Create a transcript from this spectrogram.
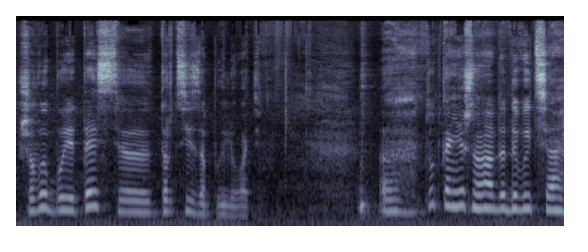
що ви боїтесь е, торці запилювати. Е, Тут, звісно, треба дивитися,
